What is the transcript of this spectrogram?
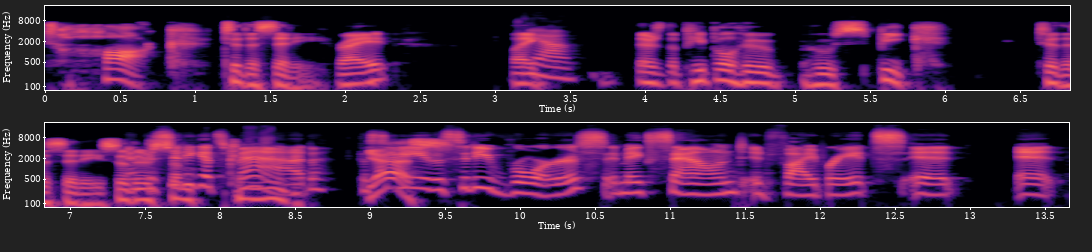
talk to the city, right? Like yeah there's the people who who speak to the city. So and the city gets communi- mad the Yes. city the city roars it makes sound it vibrates it it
